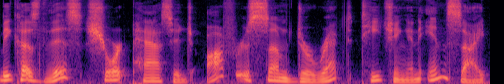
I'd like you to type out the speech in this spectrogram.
because this short passage offers some direct teaching and insight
